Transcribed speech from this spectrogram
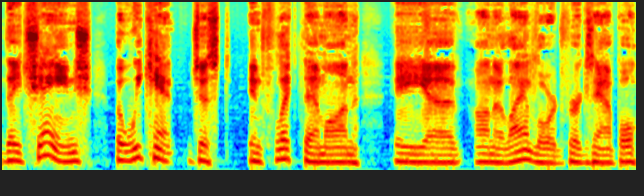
they change, but we can't just inflict them on a uh, on a landlord for example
